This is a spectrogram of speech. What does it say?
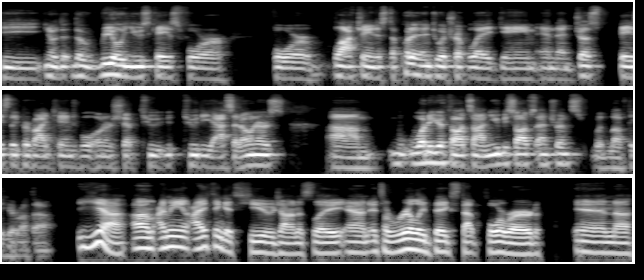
the you know the, the real use case for for blockchain is to put it into a AAA game and then just basically provide tangible ownership to to the asset owners. Um, what are your thoughts on Ubisoft's entrance? Would love to hear about that. Yeah, um, I mean, I think it's huge, honestly, and it's a really big step forward in uh,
